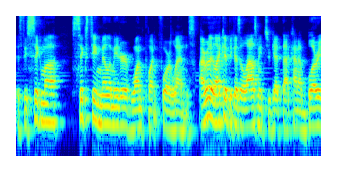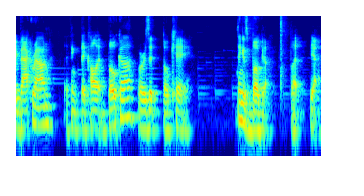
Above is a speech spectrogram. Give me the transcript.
it's the Sigma 16 millimeter 1.4 lens. I really like it because it allows me to get that kind of blurry background. I think they call it bokeh or is it bokeh? I think it's bokeh, but yeah.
